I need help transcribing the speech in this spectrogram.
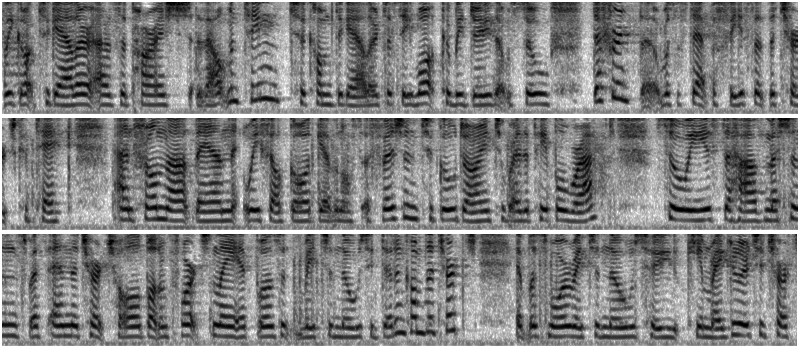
we got together as a parish development team to come together to see what could we do that was so different, that was a step of faith that the church could take. And from that, then we felt God given us a vision to go down to where the people were at. So we used to have missions within the church hall, but unfortunately, it wasn't reaching those who didn't come to church. It was more reaching those who came regular to church.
